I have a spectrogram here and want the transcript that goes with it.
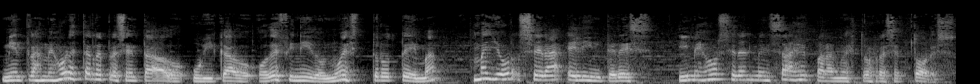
Mientras mejor esté representado, ubicado o definido nuestro tema, mayor será el interés y mejor será el mensaje para nuestros receptores.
